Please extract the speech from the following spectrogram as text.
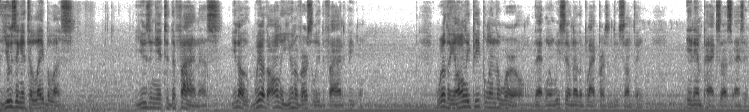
using it to label us, using it to define us. You know, we're the only universally defined people. We're the only people in the world that when we see another black person do something, it impacts us as if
